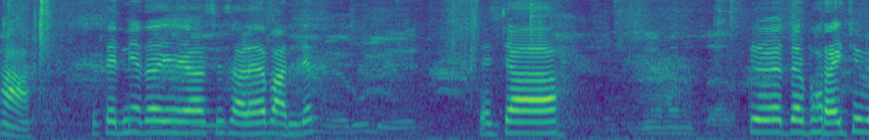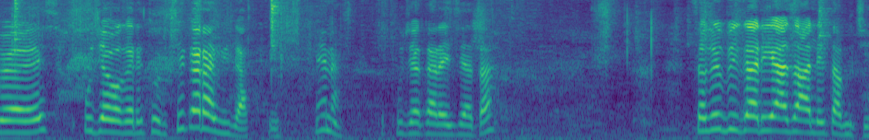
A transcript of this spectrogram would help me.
हां तर त्यांनी आता हे असे सळ्या बांधल्यात. त्यांच्या ते जर भरायच्या वेळेस पूजा वगैरे थोडीशी करावी लागते. है ना? पूजा करायची आता. सगळे बिगारी आज आलेत आमचे.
